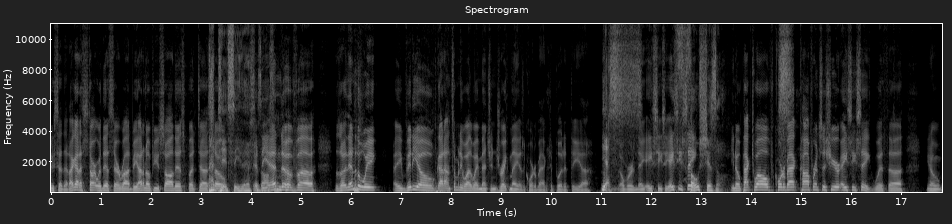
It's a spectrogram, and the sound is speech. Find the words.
Who said that? I got to start with this there, Rod B. I don't know if you saw this, but uh, I so did see this. At the awesome. end of uh, so at the end of the week, a video got on. Somebody, by the way, mentioned Drake Maye as a quarterback to put at the uh, Yes. over in the ACC. ACC. Faux shizzle. You know, Pac-12 quarterback conference this year, ACC with uh, you know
